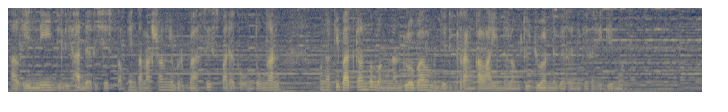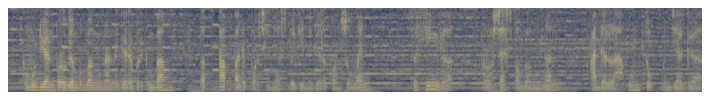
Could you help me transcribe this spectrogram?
Hal ini dilihat dari sistem internasional yang berbasis pada keuntungan mengakibatkan pembangunan global menjadi kerangka lain dalam tujuan negara-negara hegemon. Kemudian program pembangunan negara berkembang tetap pada porsinya sebagai negara konsumen, sehingga proses pembangunan adalah untuk menjaga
